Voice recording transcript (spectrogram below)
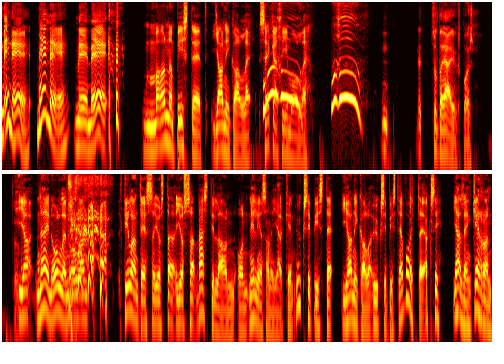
Menee, menee, menee. Mä annan pisteet Janikalle sekä Timolle. Nyt sulta jää yksi pois. Ja näin ollen ollaan tilanteessa, josta, jossa Västillä on, on neljän sanan jälkeen yksi piste, Janikalla yksi piste ja voittajaksi jälleen kerran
